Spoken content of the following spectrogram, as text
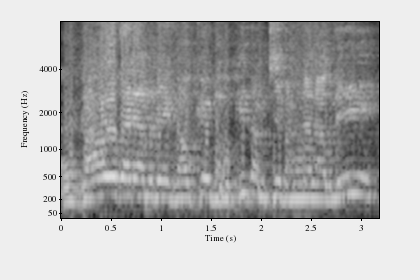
गावगाड्यामध्ये गावकी भावकीत आमची भांडणं लावली.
